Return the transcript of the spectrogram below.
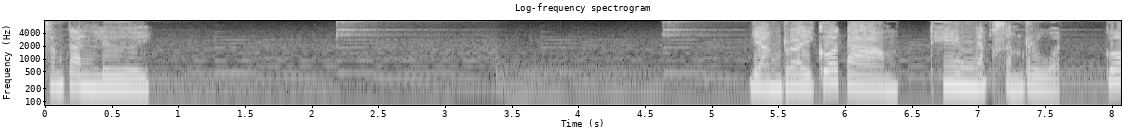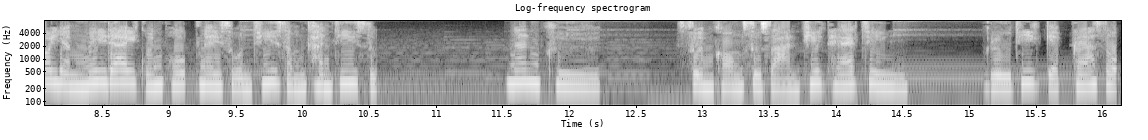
ซ้ำกันเลย อย่างไรก็ตาม ทีมนักสำรวจก็ยังไม่ได้ค้นพบในส่วนที่สำคัญที่สุด นั่นคือ ส่วนของสุสานที่แท้จริง หรือที่เก็บพระศพ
